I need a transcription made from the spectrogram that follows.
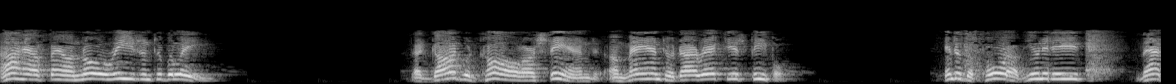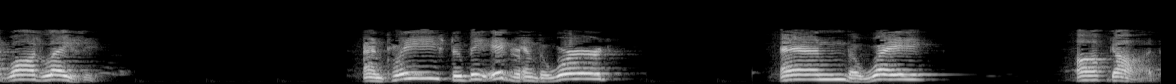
I have found no reason to believe that God would call or send a man to direct his people into the port of unity that was lazy. And pleased to be ignorant in the word and the way of God.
